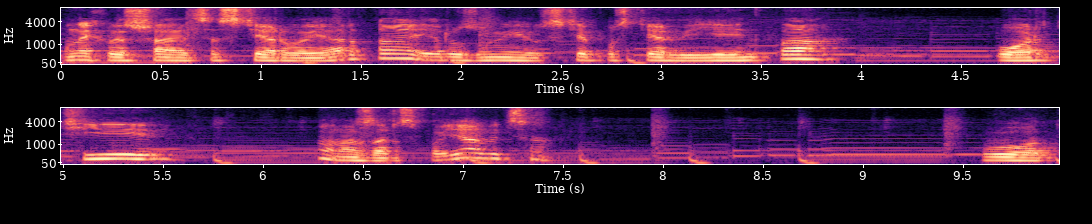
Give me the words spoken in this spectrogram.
У них лишається стерва і арта. Я розумію, по стерві є інфа. По арті. Вона зараз появиться. От.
